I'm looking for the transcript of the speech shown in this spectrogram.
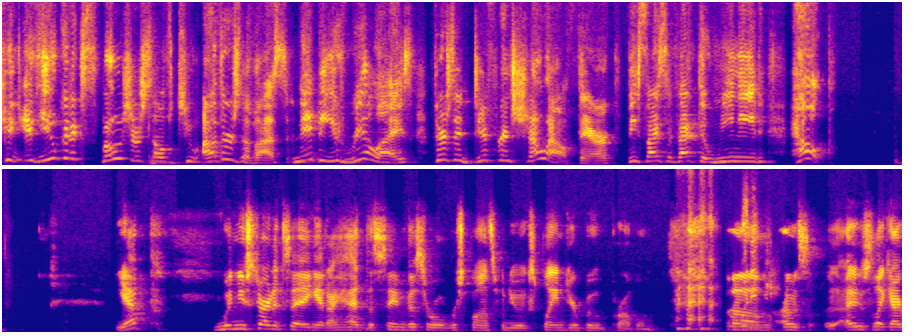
can if you could expose yourself to others of us maybe you'd realize there's a different show out there besides the fact that we need help Yep. When you started saying it, I had the same visceral response when you explained your boob problem. You Um, mean? I was, I was like, I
